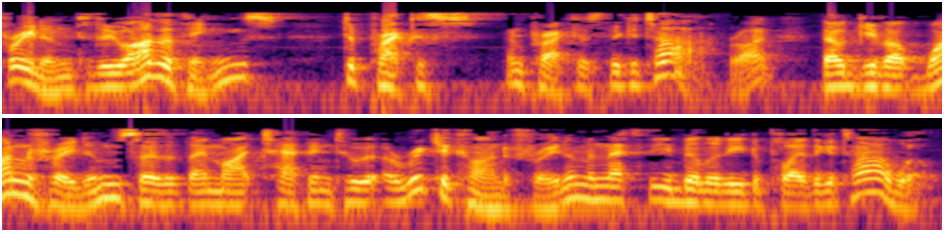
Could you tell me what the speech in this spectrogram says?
freedom to do other things to practice and practice the guitar, right? They'll give up one freedom so that they might tap into a richer kind of freedom, and that's the ability to play the guitar well.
